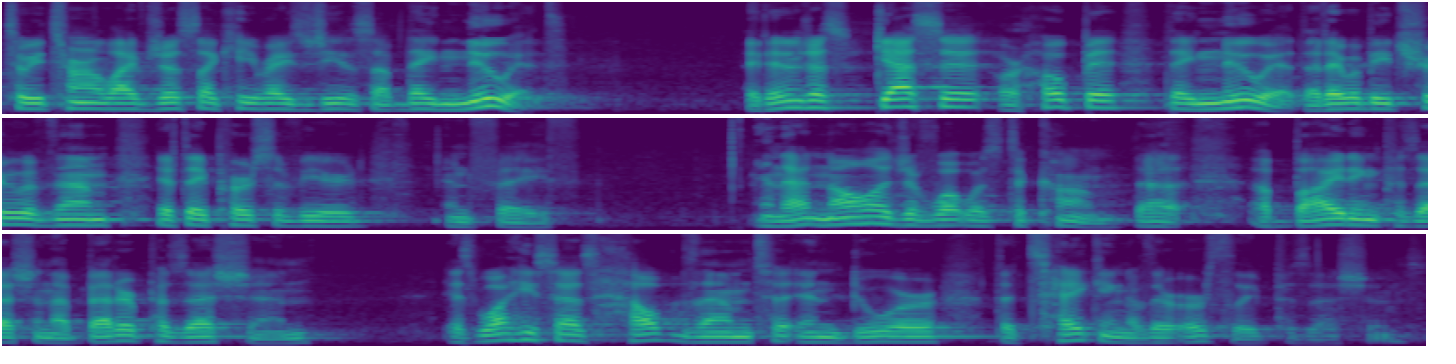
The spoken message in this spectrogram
to eternal life just like he raised Jesus up. They knew it. They didn't just guess it or hope it, they knew it, that it would be true of them if they persevered in faith. And that knowledge of what was to come, that abiding possession, that better possession, is what he says helped them to endure the taking of their earthly possessions,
